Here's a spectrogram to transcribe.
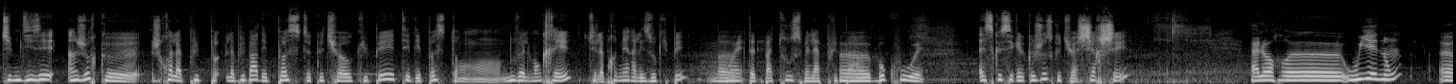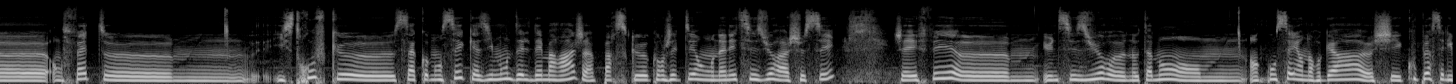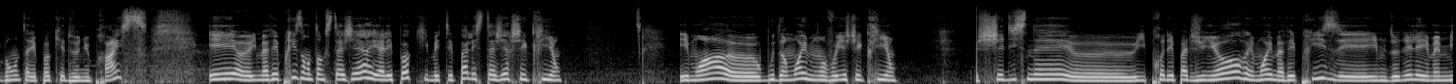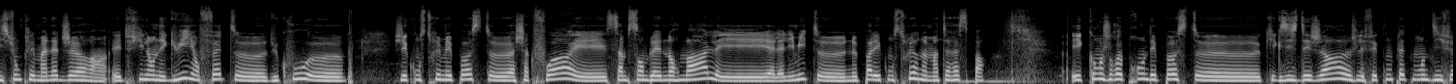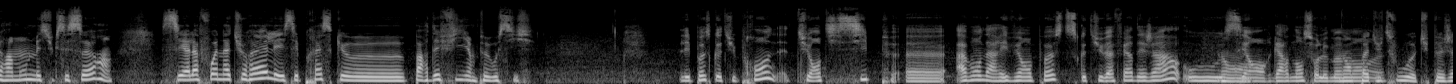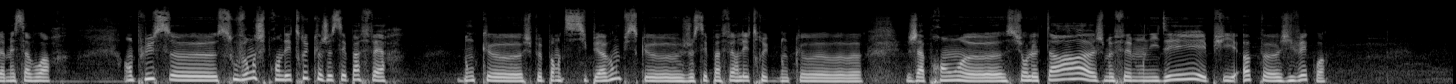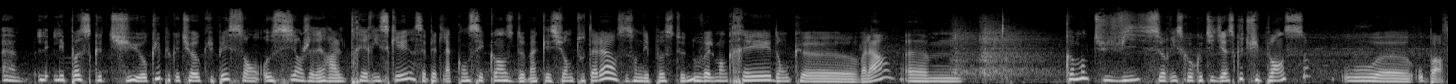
Tu me disais un jour que je crois la, plus, la plupart des postes que tu as occupés étaient des postes en, nouvellement créés. Tu es la première à les occuper. Euh, peut-être pas tous, mais la plupart. Euh, beaucoup, oui. Est-ce que c'est quelque chose que tu as cherché? Alors, euh, oui et non. En fait, il se trouve que ça a commencé quasiment dès le démarrage parce que quand j'étais en année de césure à HEC, j'avais fait euh, une césure notamment en, conseil en orga chez Cooper Celebrant à l'époque qui est devenu Price et il m'avait prise en tant que stagiaire et à l'époque il mettait pas les stagiaires chez le client. Et moi, au bout d'un mois, ils m'ont envoyé chez le client. Chez Disney, euh, ils prenaient pas de junior et moi, ils m'avaient prise et ils me donnaient les mêmes missions que les managers. Et de fil en aiguille, en fait, euh, du coup, euh, j'ai construit mes postes euh, à chaque fois et ça me semblait normal et à la limite, ne pas les construire ne m'intéresse pas. Et quand je reprends des postes qui existent déjà, je les fais complètement différemment de mes successeurs. C'est à la fois naturel et c'est presque par défi un peu aussi les postes que tu prends, tu anticipes euh, avant d'arriver en poste ce que tu vas faire déjà ou c'est en regardant sur le moment Non, pas du euh? tout. Tu peux jamais savoir. En plus, euh, souvent, je prends des trucs que je sais pas faire. Donc, je peux pas anticiper avant puisque je sais pas faire les trucs. Donc, j'apprends sur le tas, je me fais mon idée et puis hop, j'y vais quoi. Euh, les postes que tu occupes, que tu as occupés, sont aussi en général très risqués. C'est peut-être la conséquence de ma question de tout à l'heure. Ce sont des postes nouvellement créés, donc euh, voilà. Euh, comment tu vis ce risque au quotidien? Est-ce que tu y penses ou, euh, ou pas?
